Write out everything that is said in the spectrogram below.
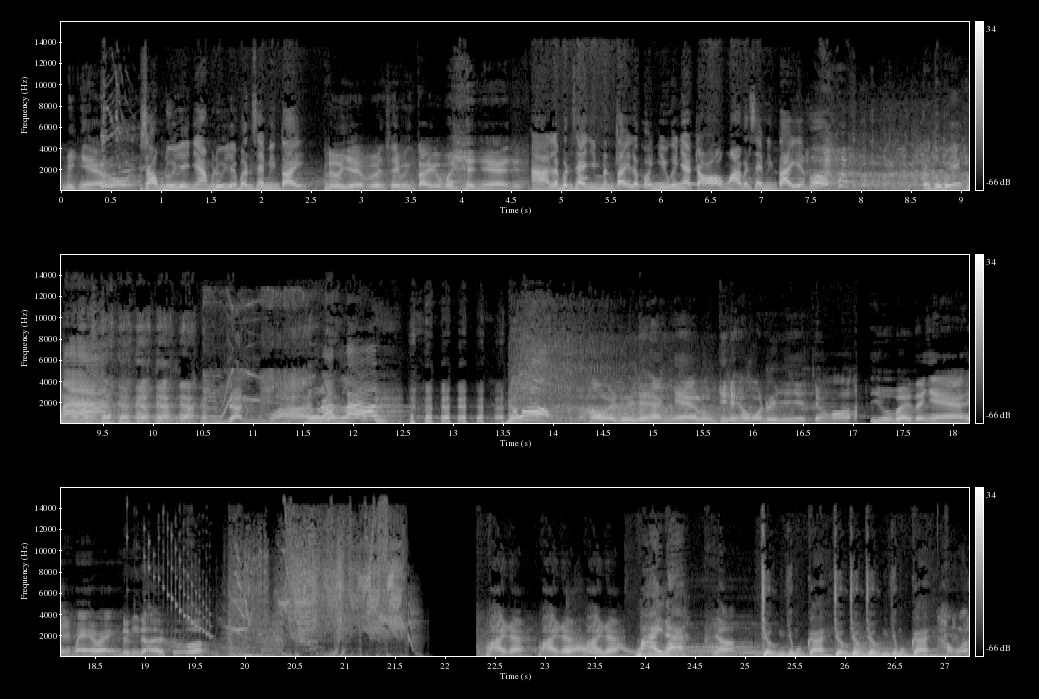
biết nhà rồi. Sao không đưa về nhà mà đưa về bến xe miền Tây? đưa về bến xe miền tây rồi mới về nhà chị À là bến xe nhìn miền Tây là có nhiều cái nhà trọ ở ngoài bến xe miền Tây á phải không? Rồi tôi biết mà. Rành quá Tôi rành lắm. Đúng không? không em đưa về hẳn nhà luôn chứ em không có đưa về nhà trọ. Vừa về tới nhà thì mẹ bạn đứng đợi ở cửa bay ra bay ra bay ra. Bay ra. Dạ. Trượng cho một cái Trượng trượng, trượng cho một cái. Không ạ.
